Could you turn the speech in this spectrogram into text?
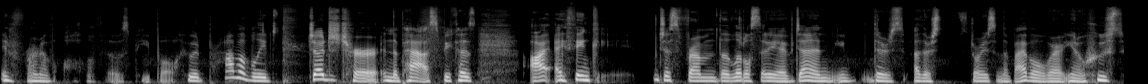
in front of all of those people who had probably judged her in the past because I, I think just from the little study I've done, you, there's other stories in the Bible where you know who's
